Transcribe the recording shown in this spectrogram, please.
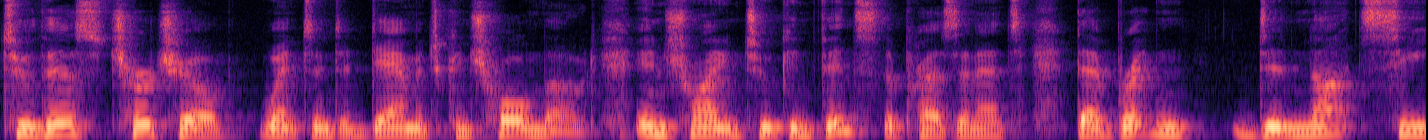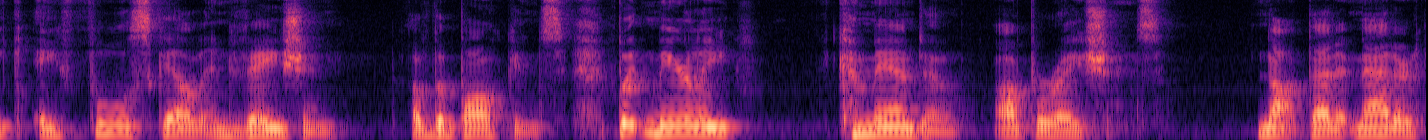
To this, Churchill went into damage control mode in trying to convince the president that Britain did not seek a full scale invasion of the Balkans, but merely commando operations. Not that it mattered,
